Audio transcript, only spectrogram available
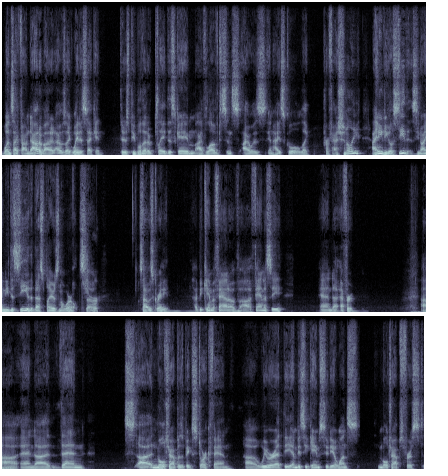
once I found out about it, I was like, wait a second. There's people that have played this game I've loved since I was in high school, like professionally. I need to go see this. You know, I need to see the best players in the world. So, Sure. so that was great. I became a fan of uh, fantasy and uh, effort, uh, and uh, then uh, and Moletrap was a big Stork fan. We were at the MBC Game Studio once, Moletrap's first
